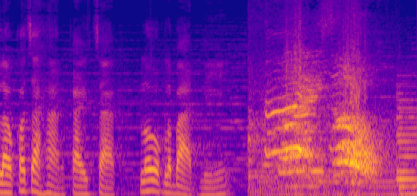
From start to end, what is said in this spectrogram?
เราก็จะห่างไกลจากโรคระบาดนี้ไทยสู้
